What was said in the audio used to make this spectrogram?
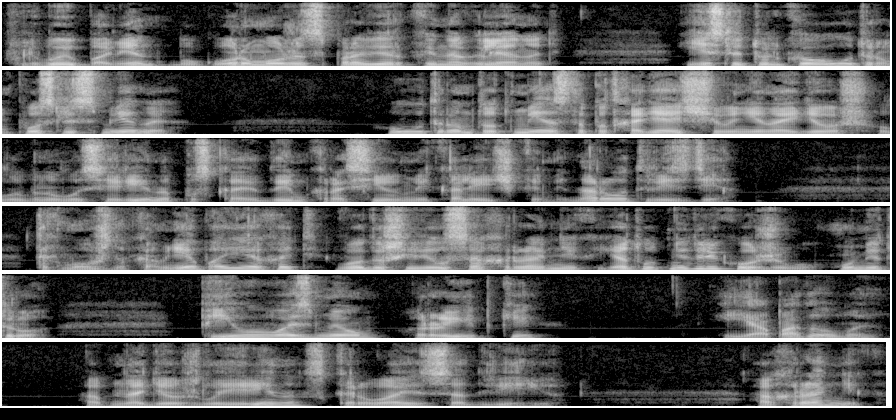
В любой момент бугор может с проверкой наглянуть. Если только утром, после смены, «Утром тут места подходящего не найдешь», — улыбнулась Ирина, пуская дым красивыми колечками. «Народ везде». «Так можно ко мне поехать», — воодушевился охранник. «Я тут недалеко живу, у метро. Пиво возьмем, рыбки». «Я подумаю», — обнадежила Ирина, скрываясь за дверью. Охранник,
